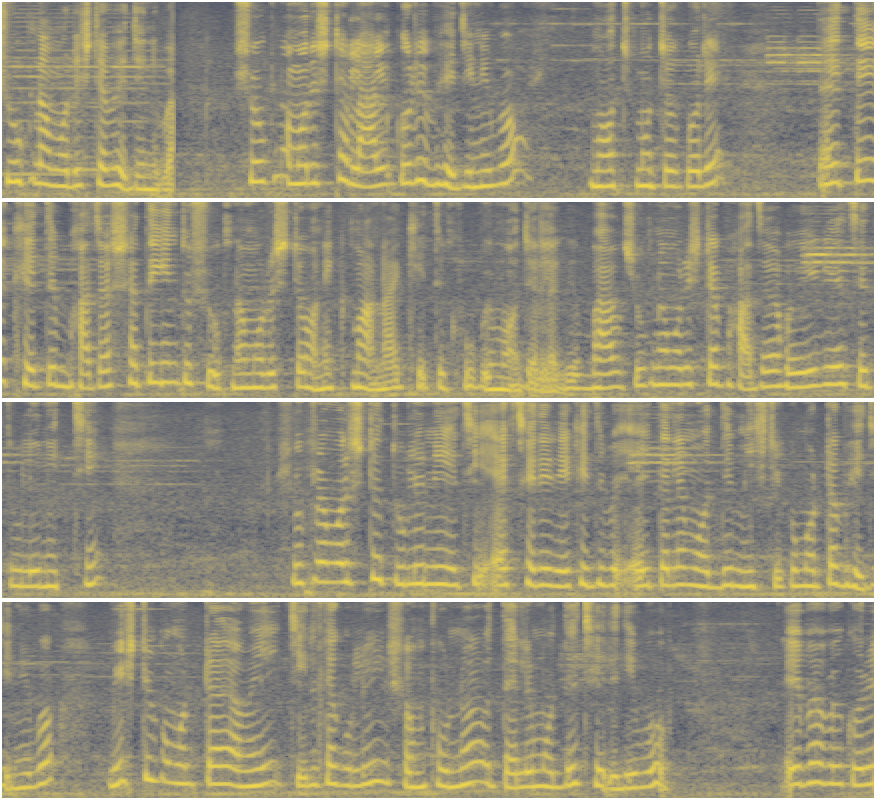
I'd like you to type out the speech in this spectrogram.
শুকনা মরিচটা ভেজে নিব। শুকনা মরিচটা লাল করে ভেজে নিব, মচমচো করে। এতে খেতে, ভাজার সাথে কিন্তু শুকনা মরিচটা অনেক মানায়, খেতে খুবই মজা লাগে। ভাব শুকনা মরিচটা ভাজা হয়ে গিয়েছে, তুলে নিচ্ছি। শুকনো মরিচটা তুলে নিয়েছি, এক সাইডে রেখে দেবো, এই তেলের মধ্যে মিষ্টি কুমড়টা ভেজে নেব। মিষ্টি কুমড়টা আমি চিলতাগুলি সম্পূর্ণ তেলের মধ্যে ছেড়ে দিব। এভাবে করে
